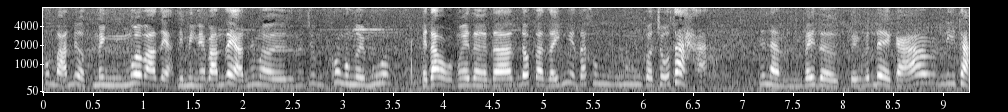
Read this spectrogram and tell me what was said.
không bán được. Mình mua vào rẻ thì mình lại bán rẻ nhưng mà nói chung không có người mua. Người ta bảo bây giờ người ta đốt cá giấy người ta không có chỗ thả. Nên là bây giờ cái vấn đề cá đi thả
